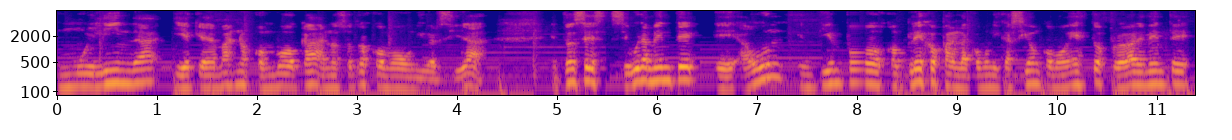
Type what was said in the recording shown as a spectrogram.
muy linda y que además nos convoca a nosotros como universidad. Entonces, seguramente, eh, aún en tiempos complejos para la comunicación como estos, probablemente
